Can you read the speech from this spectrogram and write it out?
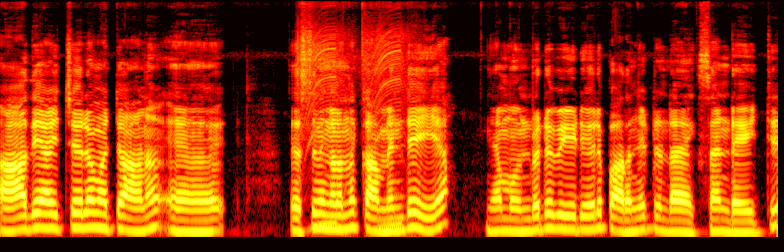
ആദ്യ ആഴ്ചയിലോ മറ്റോ ആണ്. ജസ്റ്റ് നിങ്ങളൊന്ന് കമന്റ് ചെയ്യുക. ഞാൻ മുൻപൊരു വീഡിയോയിൽ പറഞ്ഞിട്ടുണ്ട് എക്സാം ഡേറ്റ്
